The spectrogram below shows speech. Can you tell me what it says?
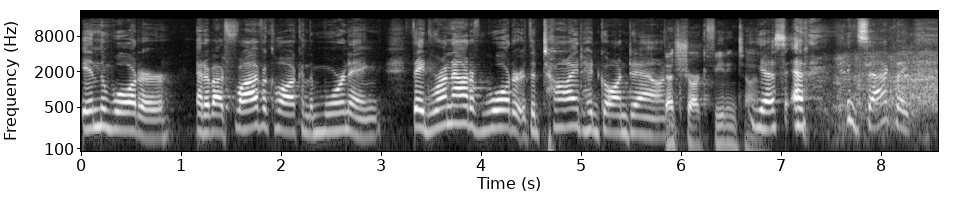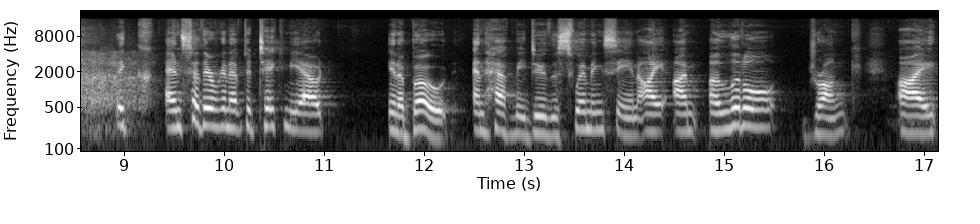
in the water at about five o'clock in the morning. They'd run out of water. The tide had gone down. That's shark feeding time. Yes, and, exactly. They and so they were going to have to take me out in a boat and have me do the swimming scene. I, I'm a little drunk. I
